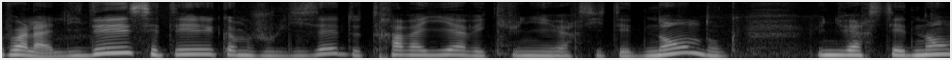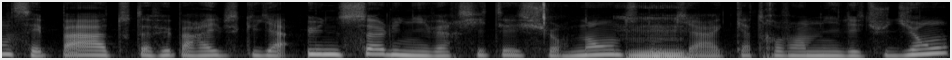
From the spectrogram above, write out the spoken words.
Voilà, l'idée, c'était, comme je vous le disais, de travailler avec l'Université de Nantes. Donc, l'Université de Nantes, c'est pas tout à fait pareil, parce qu'il y a une seule université sur Nantes, donc mmh. il y a 80 000 étudiants.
